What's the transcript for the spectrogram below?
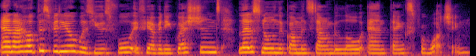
and I hope this video was useful. If you have any questions let us know in the comments down below and thanks for watching.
